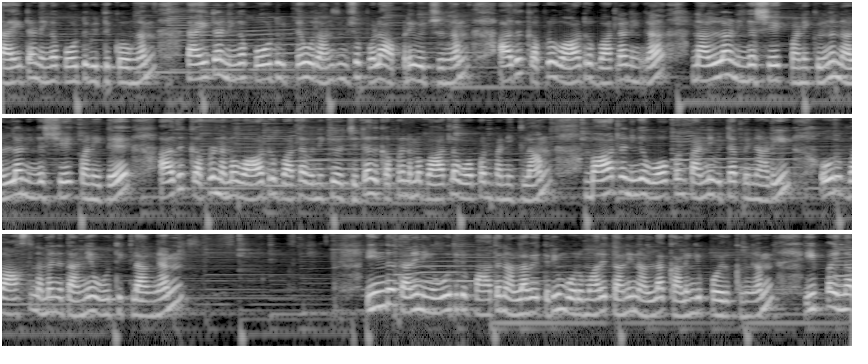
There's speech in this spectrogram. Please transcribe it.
டைட்டாக நீங்கள் போட்டு விட்டுக்கோங்க. டைட்டாக நீங்கள் போட்டு விட்டு ஒரு அஞ்சு நிமிஷம் போல் அப்படியே விட்டுருங்க. அதுக்கப்புறம் வாட்டர் பாட்டிலை நீங்கள் நல்லா நீங்கள் ஷேக் பண்ணிக்கோங்க. நல்லா நீங்கள் ஷேக் பண்ணிவிட்டு அதுக்கப்புறம் நம்ம வாட்டர் பாட்டிலை வெனிக்க வச்சுட்டு அதுக்கப்புறம் நம்ம பாட்டிலை ஓப்பன் பண்ணிக்கலாம். பாட்டிலை நீங்கள் ஓப்பன் பண்ணி விட்ட பின்னாடி ஒரு பாக்ஸில் நம்ம இந்த தண்ணியை ஊற்றிக்கலாங்க இந்த தண்ணி நீங்கள் ஊற்றிட்டு பார்த்து நல்லாவே தெரியும். ஒரு மாதிரி தண்ணி நல்லா கலங்கி போயிருக்குங்க. இப்போ இந்த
